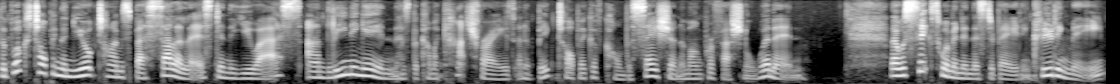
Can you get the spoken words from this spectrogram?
The book's topping the New York Times bestseller list in the US, and leaning in has become a catchphrase and a big topic of conversation among professional women. There were six women in this debate, including me.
